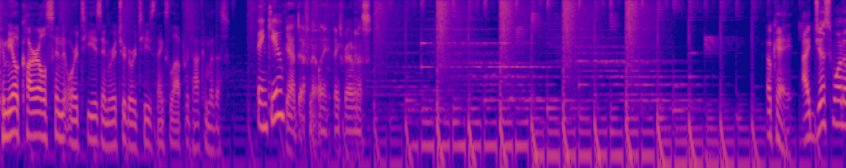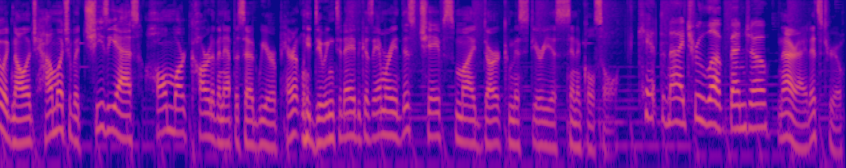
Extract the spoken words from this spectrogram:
Camille Carlson Ortiz and Richard Ortiz, thanks a lot for talking with us. Thank you. Yeah, definitely. Thanks for having us. Okay, I just want to acknowledge how much of a cheesy ass Hallmark card of an episode we are apparently doing today because, Amory, this chafes my dark, mysterious, cynical soul. Can't deny true love, Benjo. All right, it's true.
